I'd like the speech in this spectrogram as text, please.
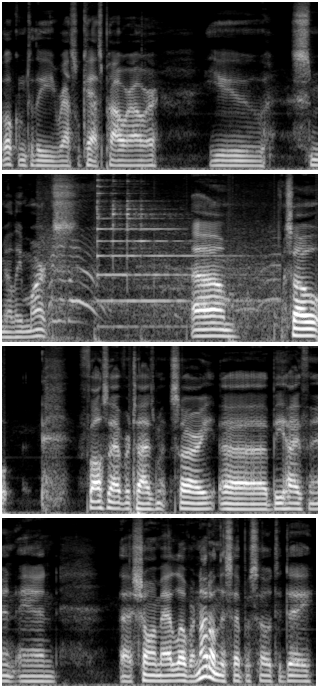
welcome to the Wrestlecast Power Hour, you smelly marks. Um, so false advertisement. Sorry, uh, B hyphen and uh, Sean Mad Love are not on this episode today,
